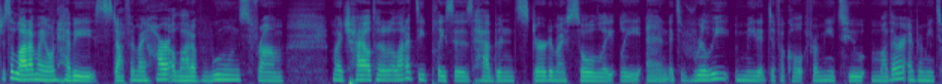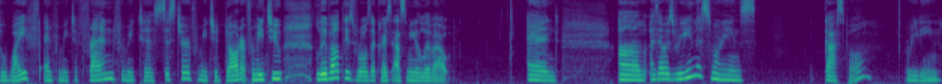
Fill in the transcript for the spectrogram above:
just a lot of my own heavy stuff in my heart, a lot of wounds from my childhood, a lot of deep places have been stirred in my soul lately. And it's really made it difficult for me to mother and for me to wife and for me to friend, for me to sister, for me to daughter, for me to live out these roles that Christ asked me to live out. And um, as I was reading this morning's gospel reading,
